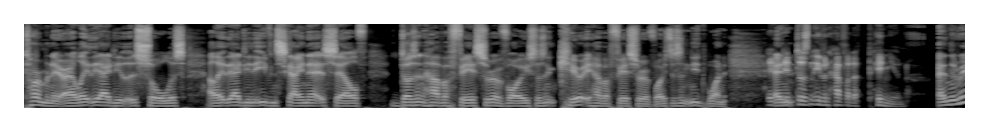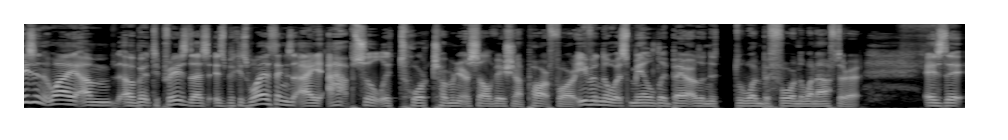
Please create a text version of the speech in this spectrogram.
Terminator? I like the idea that it's soulless. I like the idea that even Skynet itself doesn't have a face or a voice, doesn't care to have a face or a voice, doesn't need one. It, And- it doesn't even have an opinion. And the reason why I'm about to praise this is because one of the things that I absolutely tore Terminator Salvation apart for, even though it's mildly better than the, the one before and the one after it, is that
